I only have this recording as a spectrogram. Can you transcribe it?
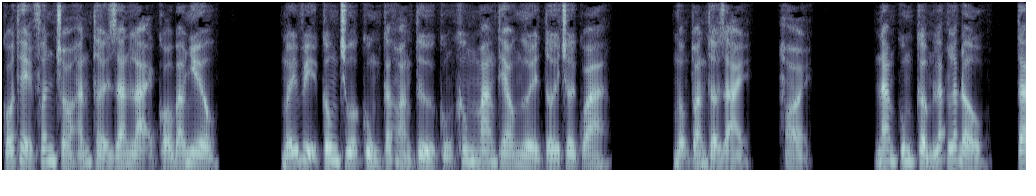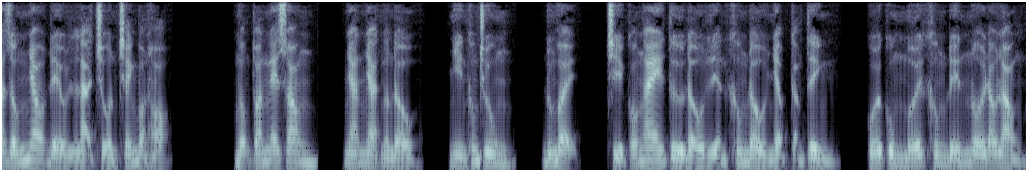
có thể phân cho hắn thời gian lại có bao nhiêu. Mấy vị công chúa cùng các hoàng tử cũng không mang theo người tới chơi qua. Ngộng toàn thở dài, hỏi. Nam cung cẩm lắc lắc đầu, ta giống nhau đều là trốn tránh bọn họ. Ngộng toàn nghe xong, nhàn nhạt ngẩng đầu, nhìn không chung, đúng vậy, chỉ có ngay từ đầu liền không đầu nhập cảm tình, cuối cùng mới không đến nỗi đau lòng.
